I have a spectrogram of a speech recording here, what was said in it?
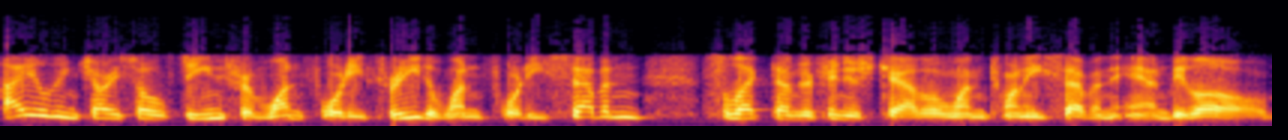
High yielding choice Holsteins from 143 to 147. Select underfinished cattle 127 and below.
